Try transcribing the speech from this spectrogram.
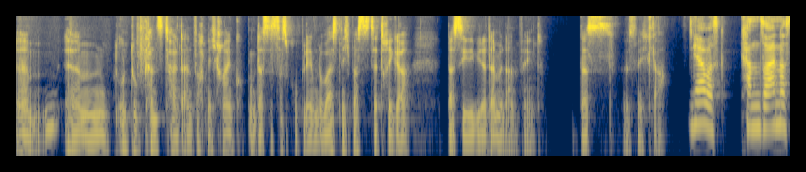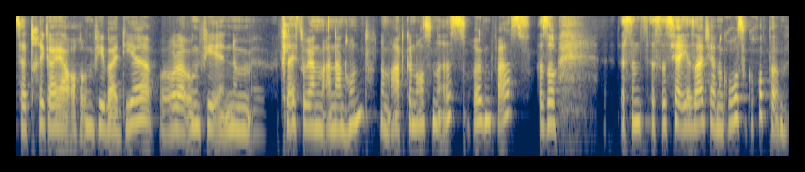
Ähm, ähm, und du kannst halt einfach nicht reingucken. Das ist das Problem. Du weißt nicht, was ist der Trigger, dass sie wieder damit anfängt. Das ist nicht klar. Ja, aber es kann sein, dass der Trigger ja auch irgendwie bei dir oder irgendwie in einem, vielleicht sogar einem anderen Hund, einem Artgenossen ist, irgendwas. Also es, sind, es ist ja, ihr seid ja eine große Gruppe.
